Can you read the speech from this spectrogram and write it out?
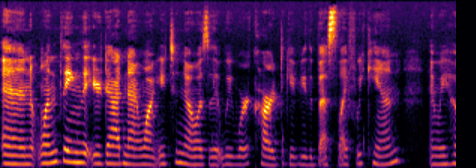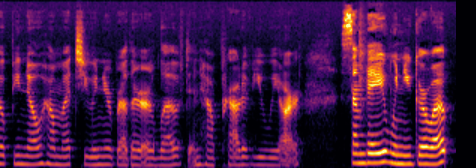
And one thing that your dad and I want you to know is that we work hard to give you the best life we can. And we hope you know how much you and your brother are loved and how proud of you we are. Someday, when you grow up,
